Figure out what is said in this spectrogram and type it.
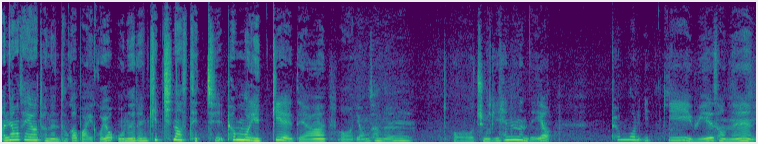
안녕하세요. 저는 누가바이고요. 오늘은 키치너 스티치 편물 읽기에 대한 어, 영상을 어, 준비했는데요. 편물 읽기 위해서는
